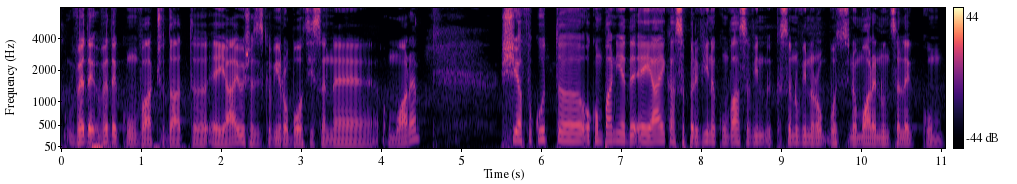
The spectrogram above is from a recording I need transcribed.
vede, vede cumva ciudat uh, AI-ul și a zis că vin roboții să ne omoare. Și a făcut uh, o companie de AI ca să prevină cumva să, vin, să nu vină roboții să ne omoare, nu înțeleg cum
